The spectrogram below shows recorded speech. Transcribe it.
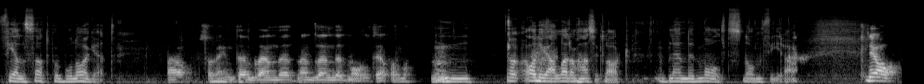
felsatt på bolaget. Ja, så det är inte en blended, men blended malt i alla fall. Mm. Mm. Ja, det är ju alla de här såklart. Blended malts, de fyra. Ja,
